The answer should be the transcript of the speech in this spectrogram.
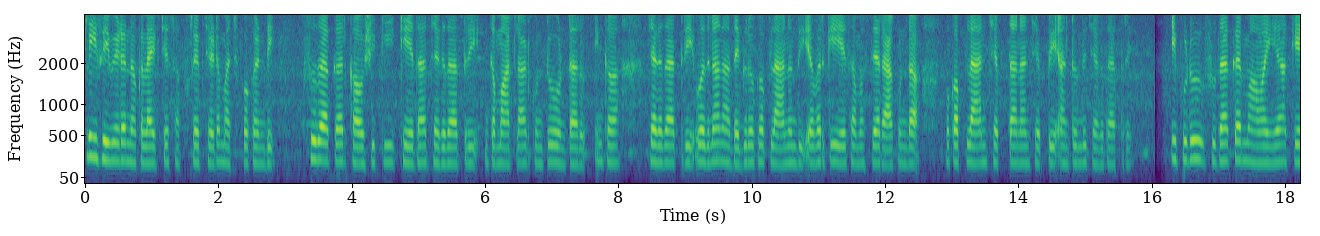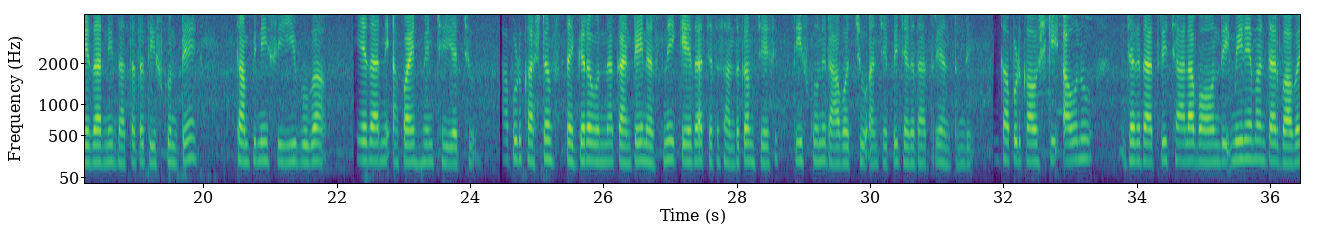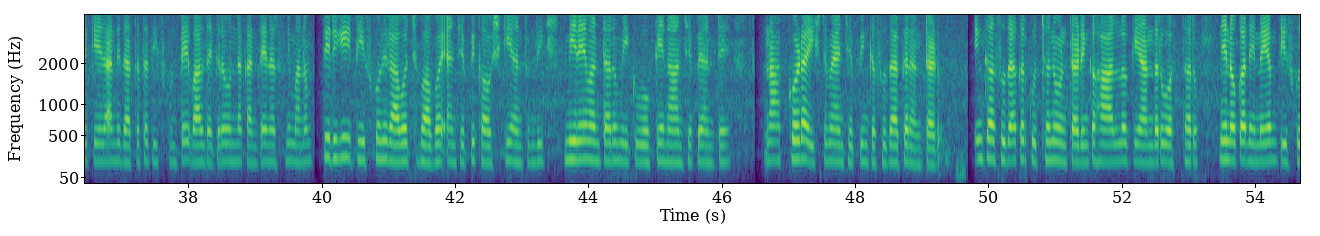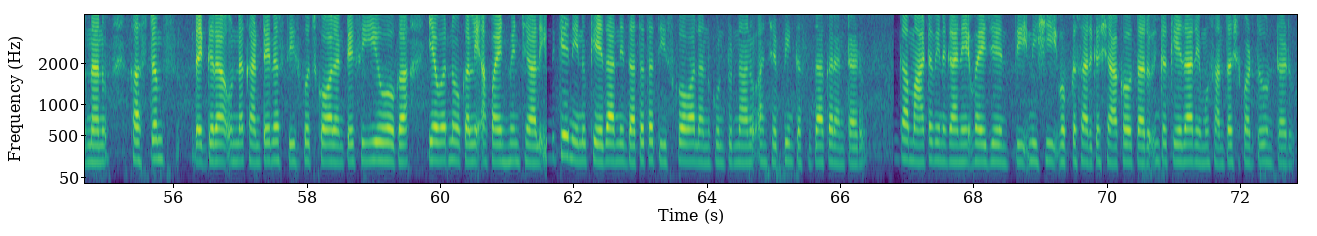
Please ఈ వీడియోని ఒక లైక్ చేసి సబ్స్క్రైబ్ చేయడం మర్చిపోకండి. సుధాకర్ కౌశికి కేదార్ జగదాత్రి ఇంకా మాట్లాడుకుంటూ ఉంటారు. ఇంకా జగదాత్రి వదిన నా దగ్గర ఒక ప్లాన్ ఉంది. ఎవరికి ఏ సమస్య రాకుండా ఒక ప్లాన్ చెప్తానని చెప్పి అంటుంది జగదాత్రి. ఇప్పుడు సుధాకర్ మామయ్య కేదార్ని దత్తత తీసుకుంటే కంపెనీ సీఈఓగా కేదార్ని అపాయింట్మెంట్ చేయొచ్చు. అప్పుడు కస్టమ్స్ దగ్గర ఉన్న కంటైనర్స్ని కేదార్ చేత సంతకం చేసి తీసుకొని రావచ్చు అని చెప్పి జగదాత్రి అంటుంది. ఇంకా అప్పుడు కౌశికి అవును జగదాత్రి చాలా బాగుంది. మీరేమంటారు బాబాయ్? కేదార్ని దత్తత తీసుకుంటే వాళ్ళ దగ్గర ఉన్న కంటైనర్స్ని మనం తిరిగి తీసుకొని రావచ్చు బాబాయ్ అని చెప్పి కౌశికి అంటుంది. మీరేమంటారు? మీకు ఓకేనా అని చెప్పి అంటే నాకు కూడా ఇష్టమే అని చెప్పి ఇంకా సుధాకర్ అంటాడు. ఇంకా సుధాకర్ కూర్చొని ఉంటాడు. ఇంకా హాల్లోకి అందరూ వస్తారు. నేను ఒక నిర్ణయం తీసుకున్నాను. కస్టమ్స్ దగ్గర ఉన్న కంటైనర్స్ తీసుకొచ్చుకోవాలంటే సీఈఓగా ఎవరినో ఒకరిని అపాయింట్మెంట్ చేయాలి. అందుకే నేను కేదార్ని దత్తత తీసుకోవాలనుకుంటున్నాను అని చెప్పి ఇంకా సుధాకర్ అంటాడు. ఇంకా మాట వినగానే వైజయంతి నిషి ఒక్కసారిగా షాక్ అవుతారు. ఇంకా కేదార్ ఏమో సంతోషపడుతూ ఉంటాడు.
